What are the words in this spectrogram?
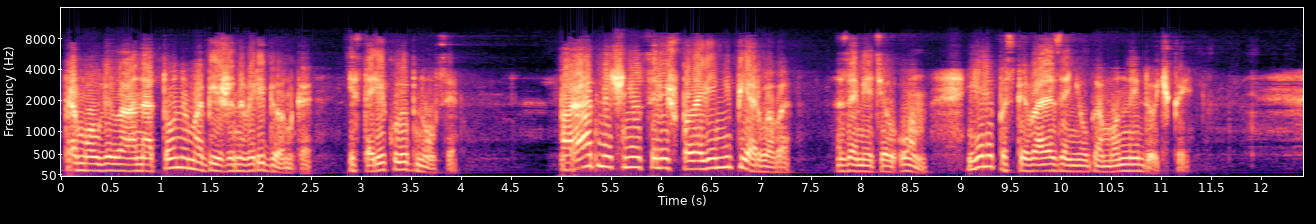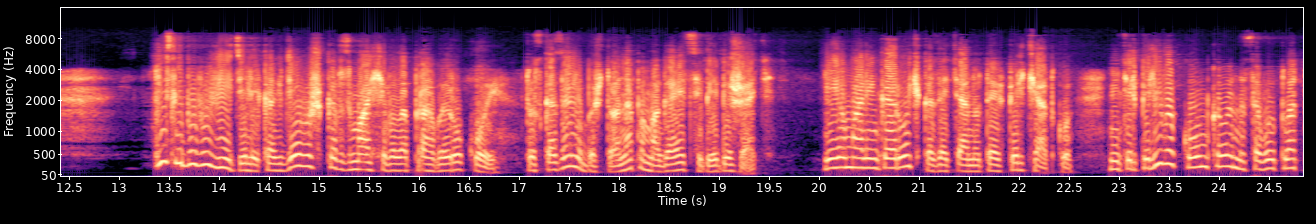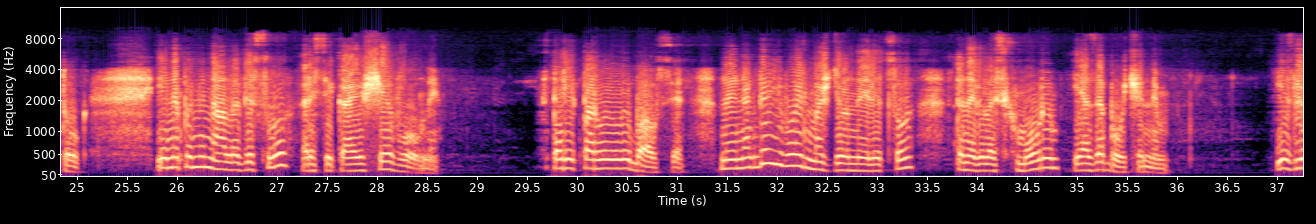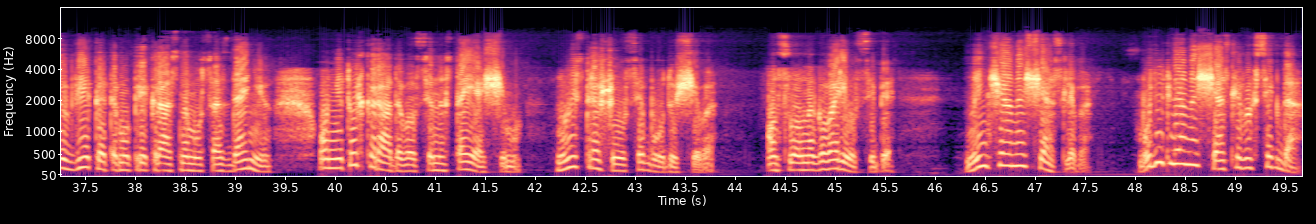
промолвила она тоном обиженного ребенка, и старик улыбнулся. Парад начнется лишь в половине первого, заметил он, еле поспевая за неугомонной дочкой. Если бы вы видели, как девушка взмахивала правой рукой, то сказали бы, что она помогает себе бежать. Ее маленькая ручка, затянутая в перчатку, нетерпеливо комкала носовой платок и напоминала весло, рассекающее волны. Старик порой улыбался, но иногда его изможденное лицо становилось хмурым и озабоченным. Из любви к этому прекрасному созданию он не только радовался настоящему, но и страшился будущего. Он словно говорил себе, «Нынче она счастлива. Будет ли она счастлива всегда?»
